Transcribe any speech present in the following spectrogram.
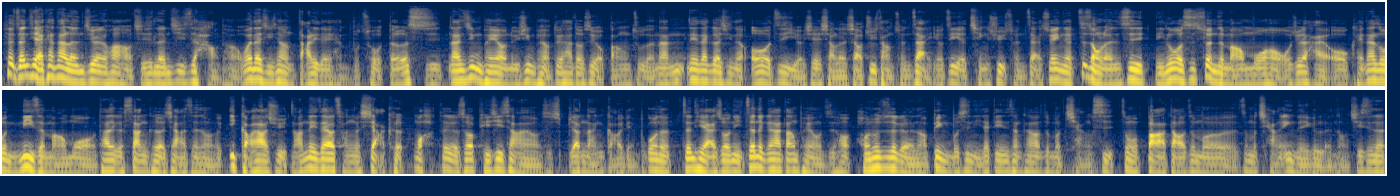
所以整体来看，他人际的话哈，其实人际是好的哈，外在形象打理的也很不错，得时，男性朋友、女性朋友对他都是有帮助的。那内在个性呢，偶尔自己有一些小的小剧场存在，有自己的情绪存在。所以呢，这种人是你如果是顺着毛摸哈，我觉得还 OK。但如果你逆着毛摸，他这个上课下身哦，一搞下去，然后内在又藏个下课，哇，这有时候脾气上来哦是比较难搞一点。不过呢，整体来说，你真的跟他当朋友之后，洪秀柱这个人哦，并不是你在电视上看到这么强势、这么霸道、这么这么强硬的一个人哦。其实呢，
